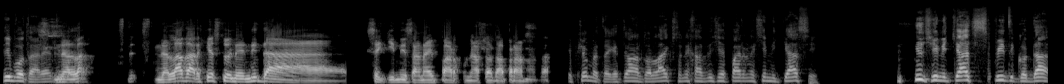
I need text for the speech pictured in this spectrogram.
Τίποτα, ρε. Στην, τίποτα. Ελλάδα, στην Ελλάδα αρχές του 90 ξεκινήσαν να υπάρχουν αυτά τα πράγματα. Και πιο μετά, γιατί ο Ανατολάκης τον είχα δει, είχε πάρει να είχε νοικιάσει. είχε νοικιάσει σπίτι κοντά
